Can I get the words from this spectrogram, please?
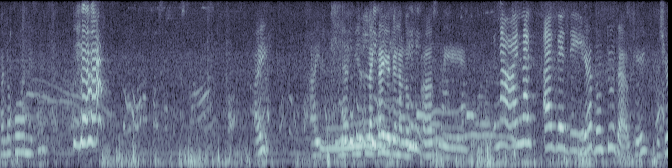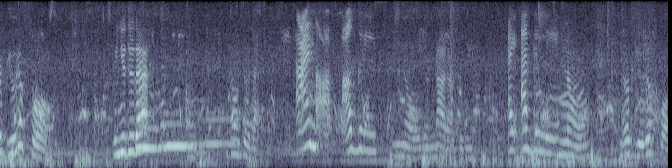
Kalokohan ito. Ay. Like that, you're gonna look ugly. No, I'm not ugly. Yeah, don't do that, okay? Because you're beautiful. When you do that, don't do that. I'm ugly. No, you're not ugly. I ugly. No, you're beautiful.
